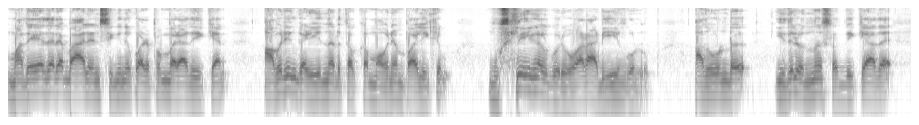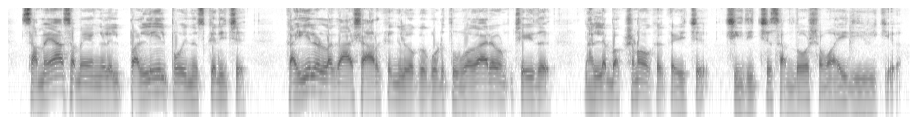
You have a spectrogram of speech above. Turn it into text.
മതേതര ബാലൻസിങ്ങിന് കുഴപ്പം വരാതിരിക്കാൻ അവരും കഴിയുന്നിടത്തൊക്കെ മൗനം പാലിക്കും. മുസ്ലിങ്ങൾക്ക് ഒരുപാട് അടിയും കൊള്ളും. അതുകൊണ്ട് ഇതിലൊന്നും ശ്രദ്ധിക്കാതെ സമയാസമയങ്ങളിൽ പള്ളിയിൽ പോയി നിസ്കരിച്ച് കയ്യിലുള്ള കാശ് ആർക്കെങ്കിലുമൊക്കെ കൊടുത്ത് ഉപകാരം ചെയ്ത് നല്ല ഭക്ഷണമൊക്കെ കഴിച്ച് ചിരിച്ച് സന്തോഷമായി ജീവിക്കുക.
